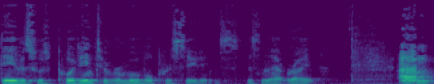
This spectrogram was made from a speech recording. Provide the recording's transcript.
Davis was put into removal proceedings. Isn't that right? Um,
